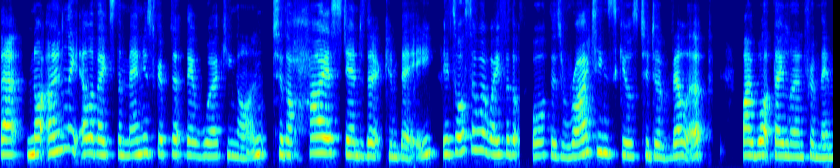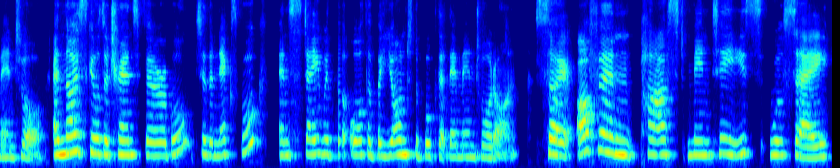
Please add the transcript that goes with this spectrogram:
that not only elevates the manuscript that they're working on to the highest standard that it can be, it's also a way for the author's writing skills to develop by what they learn from their mentor. And those skills are transferable to the next book and stay with the author beyond the book that they're mentored on. So often past mentees will say,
